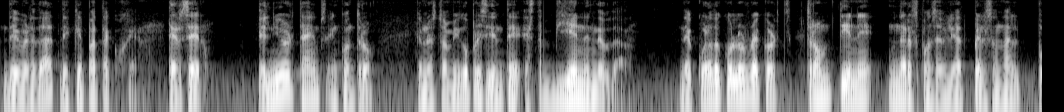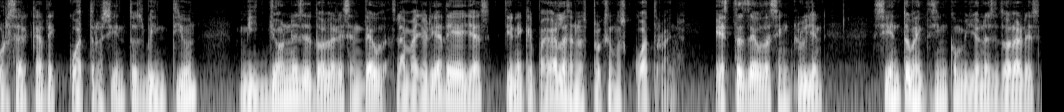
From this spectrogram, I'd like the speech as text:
de verdad de qué pata cojean. Tercero, el New York Times encontró que nuestro amigo presidente está bien endeudado. De acuerdo con los records, Trump tiene una responsabilidad personal por cerca de 421 millones de dólares en deudas. La mayoría de ellas tiene que pagarlas en los próximos cuatro años. Estas deudas incluyen 125 millones de dólares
